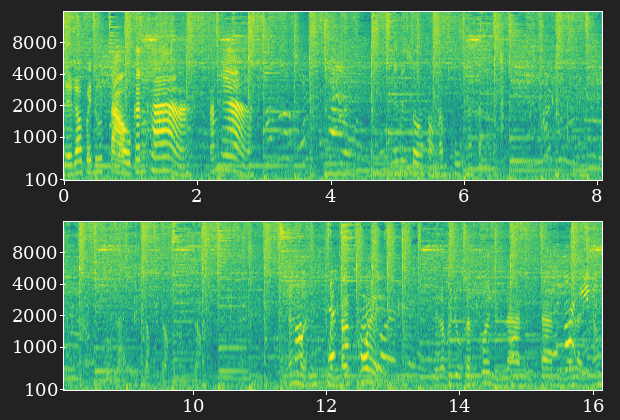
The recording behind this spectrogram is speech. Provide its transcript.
เดี๋ยวเราไปดูเต่ากันค่ะน้ำเนี่ยนี่เป็นโซนของน้ำพุนะคะไหลดอกดอกดอกดอกนั่นเหมือนเหมือนใบกล้วย เดี๋ยวเราไปดูกันกล้วยหรือลานหรือตาหรืออะไรเนาะ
